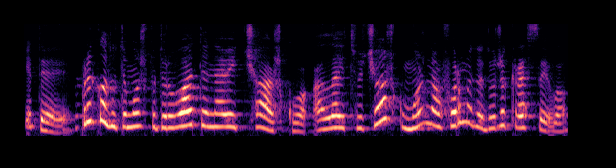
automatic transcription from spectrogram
ідеї. До прикладу, ти можеш подарувати навіть чашку, але цю чашку можна оформити дуже красиво.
